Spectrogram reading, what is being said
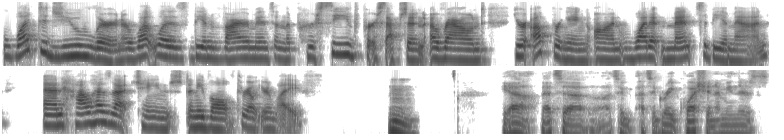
what did you learn or what was the environment and the perceived perception around your upbringing on what it meant to be a man and how has that changed and evolved throughout your life hmm. Yeah that's a that's a that's a great question. I mean there's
